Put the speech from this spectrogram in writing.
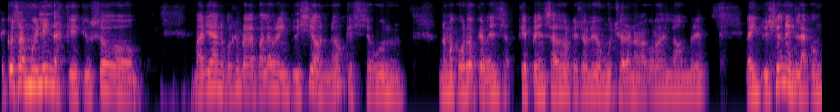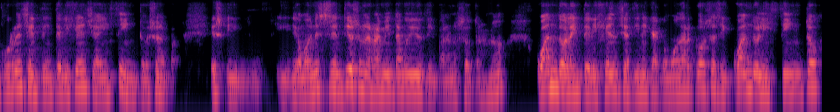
Hay cosas muy lindas que, que, usó Mariano, por ejemplo, la palabra intuición, ¿no? que según, no me acuerdo qué, pensador que yo leo mucho, ahora no me acuerdo del nombre, la intuición es la concurrencia entre inteligencia e instinto. Es y, digamos, en ese sentido es una herramienta muy útil para nosotros, ¿no? Cuando la inteligencia tiene que acomodar cosas y cuando el instinto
